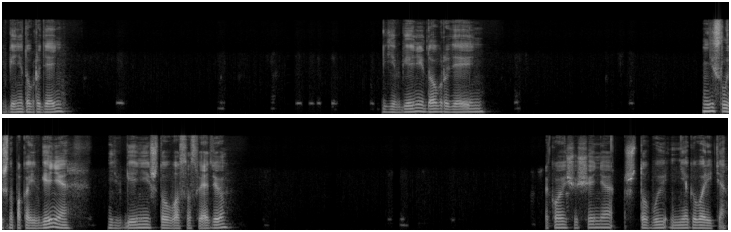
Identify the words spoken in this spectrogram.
Евгений, добрый день. Евгений, добрый день. Не слышно пока Евгения. Евгений, что у вас со связью? Такое ощущение, что вы не говорите.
